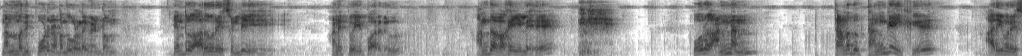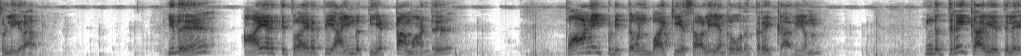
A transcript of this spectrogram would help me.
நன்மதிப்போடு நடந்து கொள்ள வேண்டும். என்று அறிவுரை சொல்லி அனுப்பி வைப்பார்கள். அந்த வகையிலே ஒரு அண்ணன் தனது தங்கைக்கு அறிவுரை சொல்லுகிறார். இது ஆயிரத்தி தொள்ளாயிரத்தி ஐம்பத்தி எட்டாம் ஆண்டு பானை பிடித்தவன் பாக்கியசாலி என்ற ஒரு திரைக்காவியம். இந்த திரைக்காவியத்திலே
